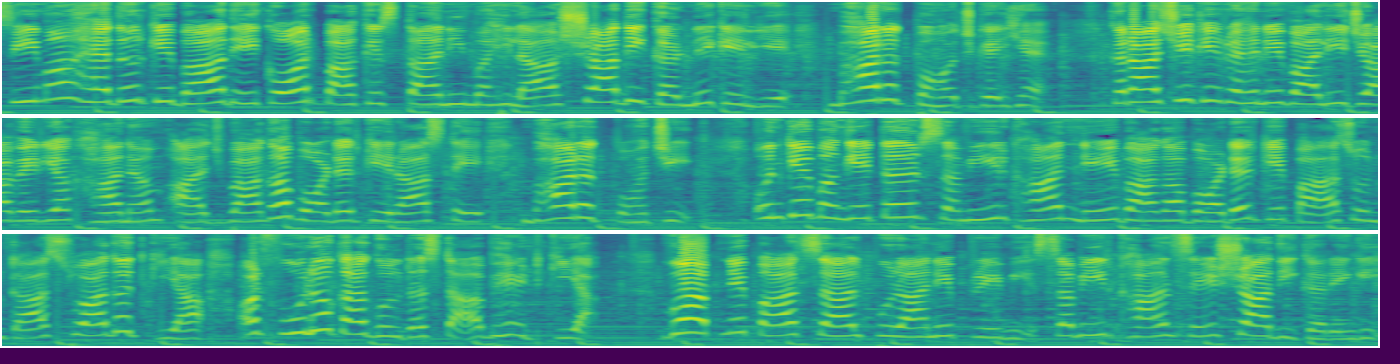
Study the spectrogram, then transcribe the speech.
सीमा हैदर के बाद एक और पाकिस्तानी महिला शादी करने के लिए भारत पहुँच गई है। कराची की रहने वाली जावेरिया खानम आज बागा बॉर्डर के रास्ते भारत पहुँची। उनके मंगेतर समीर खान ने बागा बॉर्डर के पास उनका स्वागत किया और फूलों का गुलदस्ता भेंट किया। वह अपने पाँच साल पुराने प्रेमी समीर खान से शादी करेंगी।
